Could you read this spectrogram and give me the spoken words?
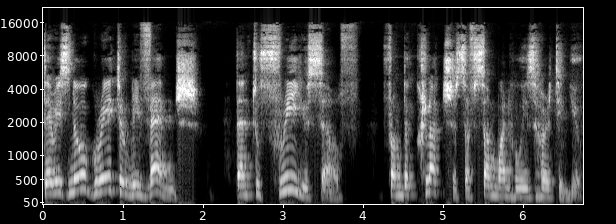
There is no greater revenge than to free yourself from the clutches of someone who is hurting you.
